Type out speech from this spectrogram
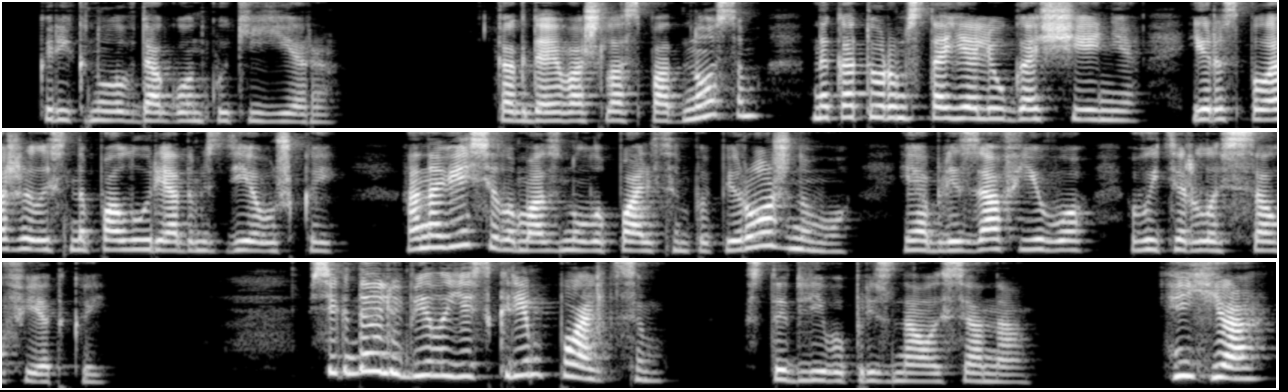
– крикнула вдогонку Киера. Когда я вошла с подносом, на котором стояли угощения, и расположилась на полу рядом с девушкой, она весело мазнула пальцем по пирожному и, облизав его, вытерлась салфеткой. «Всегда любила есть крем пальцем», – стыдливо призналась она. «И я»,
